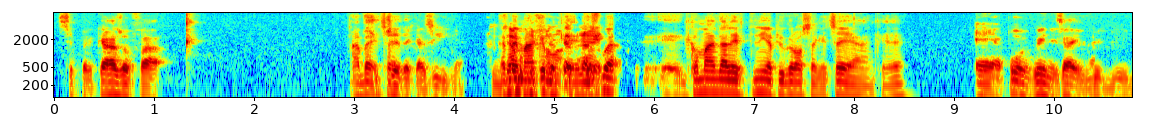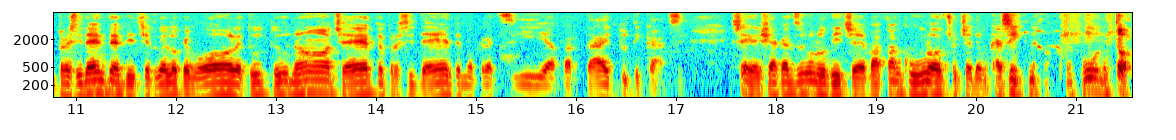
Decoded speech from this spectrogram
se per caso fa Vabbè, succede certo. casino. Eh Diciamo beh, ma che anche sono- perché la eh, sua, eh, comanda l'etnia più grossa che c'è anche. Eh. Eh, appunto, quindi sai, il, il presidente dice quello che vuole, tu, tu no, certo, presidente, democrazia, apartheid, tutti i cazzi. Se Shaka Zulu dice vaffanculo, succede un casino, punto.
